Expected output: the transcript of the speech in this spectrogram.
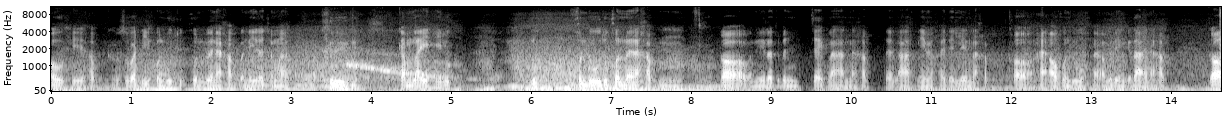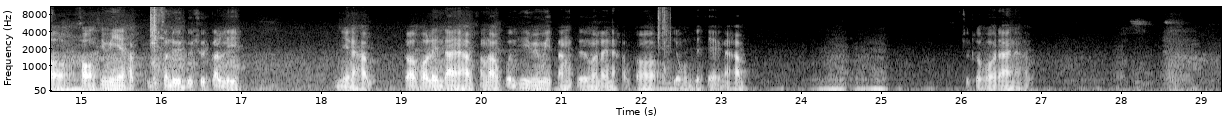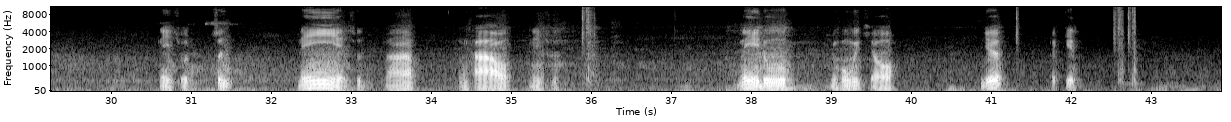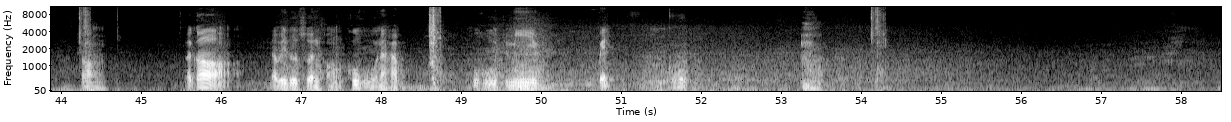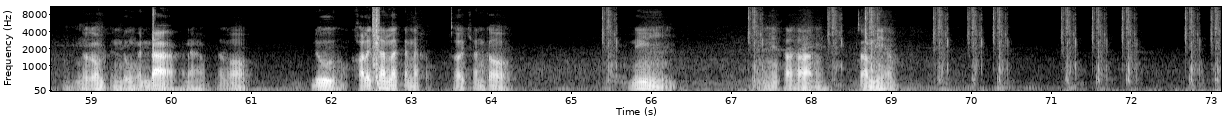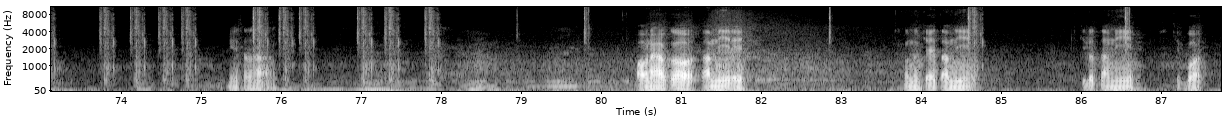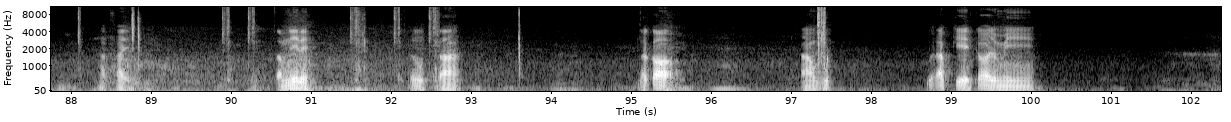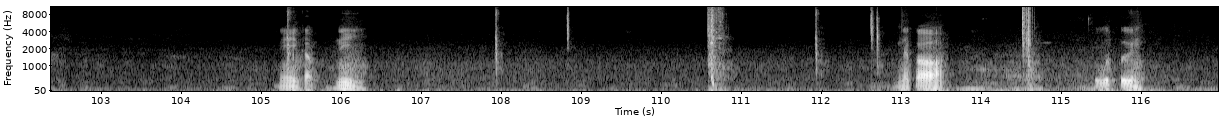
โอเคครับสวัสดีคนดูทุกคนด้วยนะครับ วันนี้เราจะมาคืนกำไรให้ลูกลูกคนดูทุกคนด้วยนะครับอืมก็วันนี้เราจะเป็นแจกรหัสนะครับ แต่รหัสนี้ไม่ค่อยได้เล่นนะครับ ก็ให้เอาคนดูให้เอาไปเล่นก็ได้นะครับ ก็ของที่มีนะครับคนอื่นดูชุดก่อนเลยนี่นะครับ ก็พอเล่นได้นะครับสำหรับคนที่ไม่มีตังค์เติมอะไรนะครับ ก็เดี๋ยวผมจะแจกนะครับชุดก็พอได้นะครับ นี่ชุดส่วนนี่ชุดครับรองเท้า นี่ชุด นี่ดูมีคงมีเขียว เยอะแพ็กเกจกล่อง แล้วก็เราไปดูส่วนของคู่หูนะครับ คู่หูจะมีเป็ดกุ๊ก แล้วก็เป็นดงแพนด้านะครับ แล้วก็ดูคอลเลกชันแล้วกันนะครับคอลเลกชันก็ นี่ นี่ท่าทางตามนี้ครับ นี่ท่าทางออกนะครับก็ตามนี้เลยกำลังใจตามนี้ กินรถตามนี้เก็บบอร์ด หัดไฟตามนี้เลยรูปตา แล้วก็ อาวุธเปิดอัปเกรดก็จะมี นี่กับนี่แล้วก็อาวุธปืน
